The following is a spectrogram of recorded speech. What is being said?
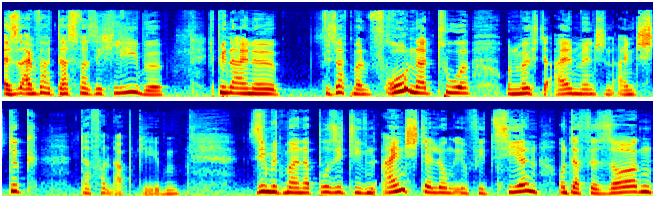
es ist einfach das, was ich liebe. Ich bin eine, wie sagt man, frohe Natur und möchte allen Menschen ein Stück davon abgeben. Sie mit meiner positiven Einstellung infizieren und dafür sorgen,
